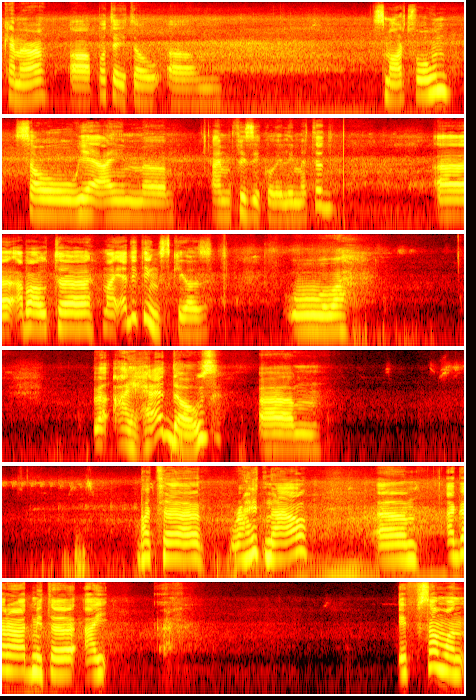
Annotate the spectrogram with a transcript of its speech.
camera, a potato um, smartphone. So yeah I'm uh, I'm physically limited. Uh, about uh, my editing skills. Well I had those um, but uh, right now um, I gotta admit uh, I if someone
